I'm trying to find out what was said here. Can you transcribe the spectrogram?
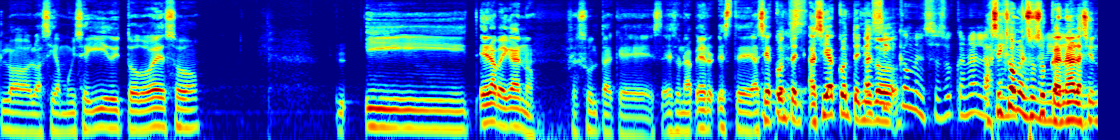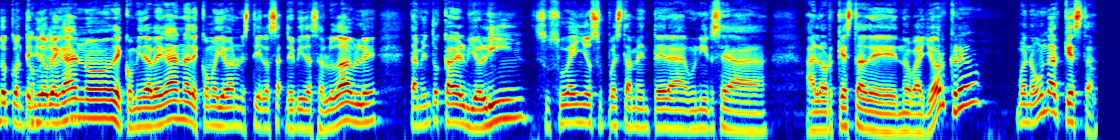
lo, lo hacía muy seguido y todo eso. Y era vegano. Resulta que es, una este hacía Pues, conten- hacía contenido Así comenzó su canal. Así haciendo comenzó su contenido canal de haciendo contenido comida vegano, de comida vegana, de cómo llevar un estilo de vida saludable. También tocaba el violín. Su sueño supuestamente era unirse a, a la orquesta de Nueva York, creo. Bueno, una orquesta.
